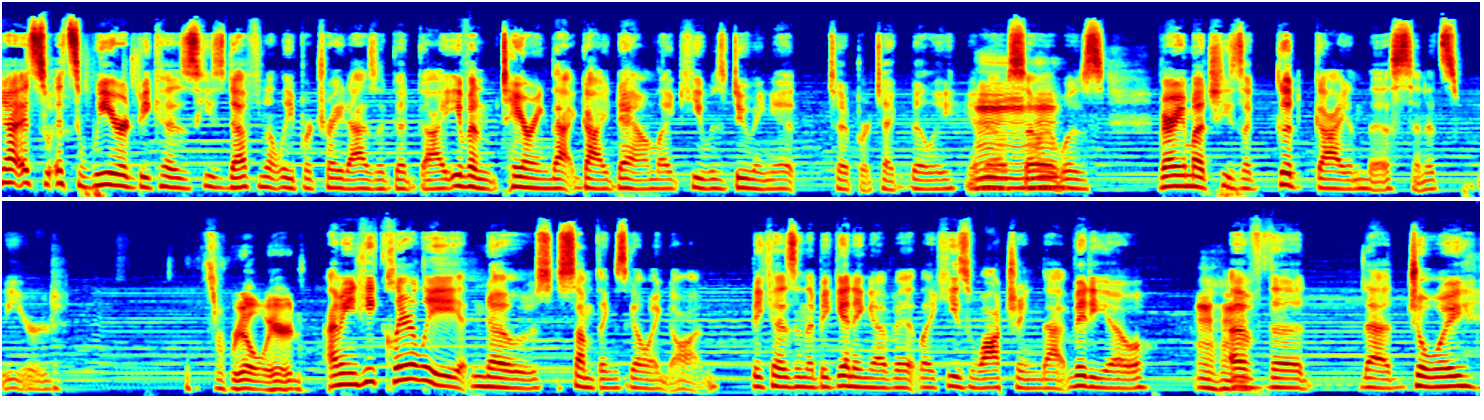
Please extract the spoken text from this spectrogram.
yeah it's it's weird because he's definitely portrayed as a good guy even tearing that guy down like he was doing it to protect billy you know so it Mhm. was very much he's a good guy in this and it's weird It's real weird. I mean, he clearly knows something's going on because in the beginning of it, like he's watching that video Mhm. of the that joy.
